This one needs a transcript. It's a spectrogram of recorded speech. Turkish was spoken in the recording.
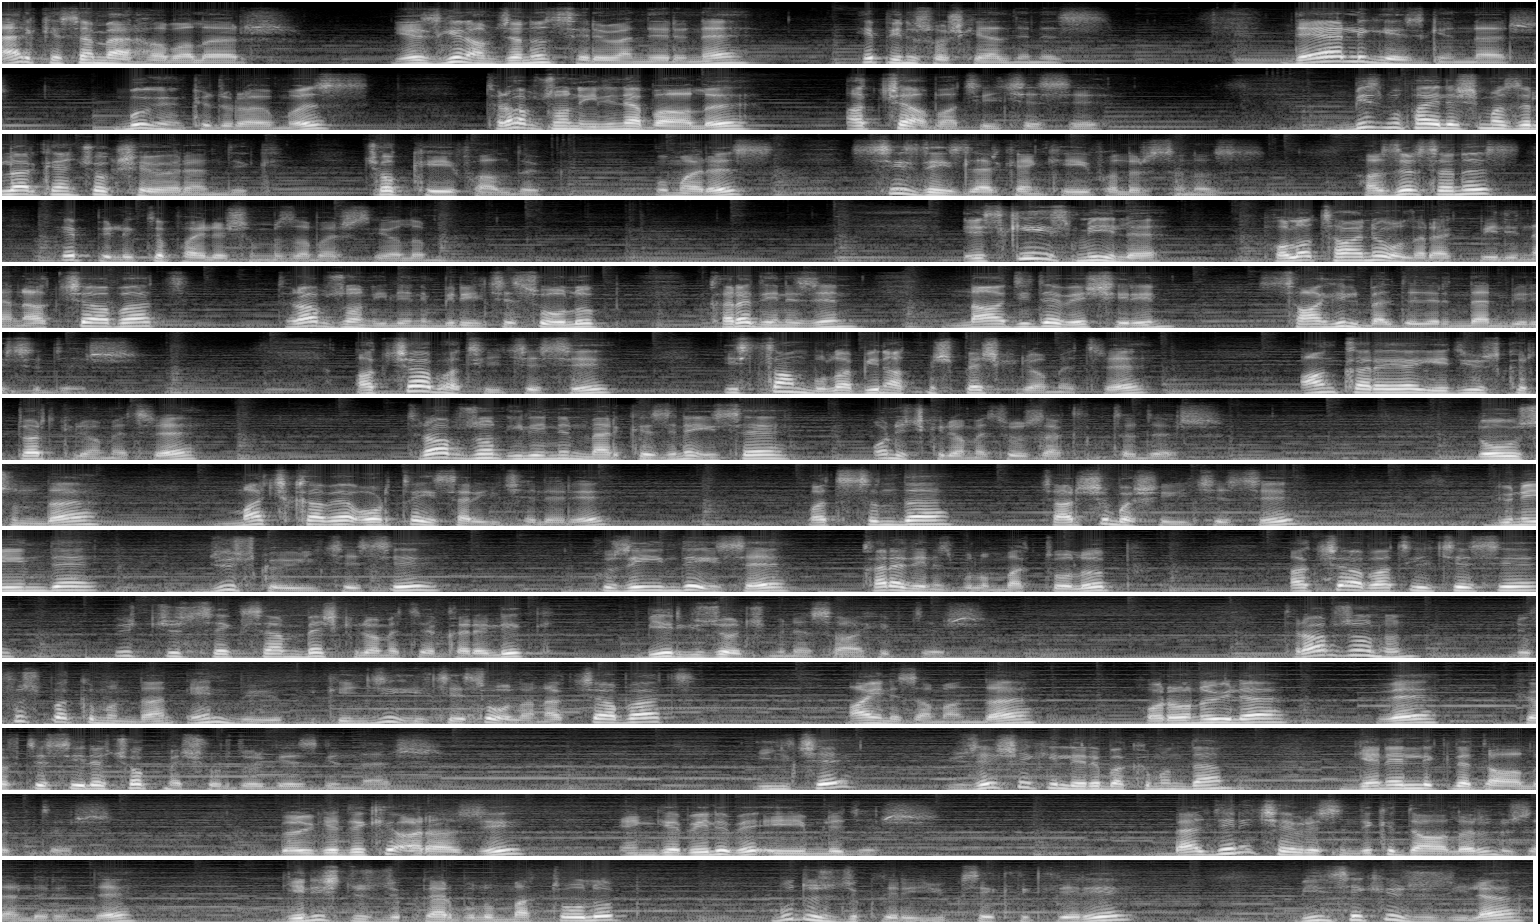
Herkese merhabalar. Gezgin amcanın serüvenlerine hepiniz hoş geldiniz. Değerli gezginler, bugünkü durağımız Trabzon iline bağlı Akçaabat ilçesi. Biz bu paylaşım hazırlarken çok şey öğrendik. Çok keyif aldık. Umarız siz de izlerken keyif alırsınız. Hazırsanız hep birlikte paylaşımımıza başlayalım. Eski ismiyle Polathane olarak bilinen Akçaabat, Trabzon ilinin bir ilçesi olup Karadeniz'in nadide ve şirin sahil beldelerinden birisidir. Akçaabat ilçesi İstanbul'a 1065 kilometre, Ankara'ya 744 kilometre, Trabzon ilinin merkezine ise 13 kilometre uzaklıktadır. Doğusunda Maçka ve Ortahisar ilçeleri, batısında Çarşıbaşı ilçesi, güneyinde Düzköy ilçesi, kuzeyinde ise Karadeniz bulunmakta olup Akçaabat ilçesi 385 kilometre karelik bir yüz ölçümüne sahiptir. Trabzon'un nüfus bakımından en büyük ikinci ilçesi olan Akçaabat, aynı zamanda horonuyla ve köftesiyle çok meşhurdur gezginler. İlçe, yüzey şekilleri bakımından genellikle dağlıktır. Bölgedeki arazi engebeli ve eğimlidir. Beldenin çevresindeki dağların üzerlerinde geniş düzlükler bulunmakta olup bu düzlüklerin yükseklikleri 1800 ila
